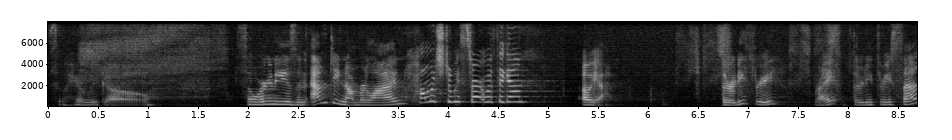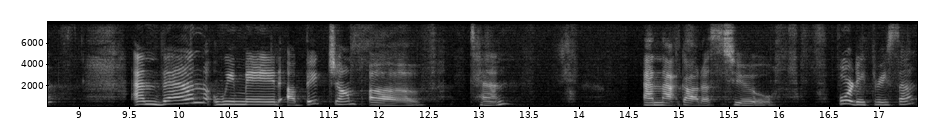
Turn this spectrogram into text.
So here we go. So we're gonna use an empty number line. How much do we start with again? Oh yeah, 33, right? 33 cents. And then we made a big jump of 10, and that got us to 43 cents.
